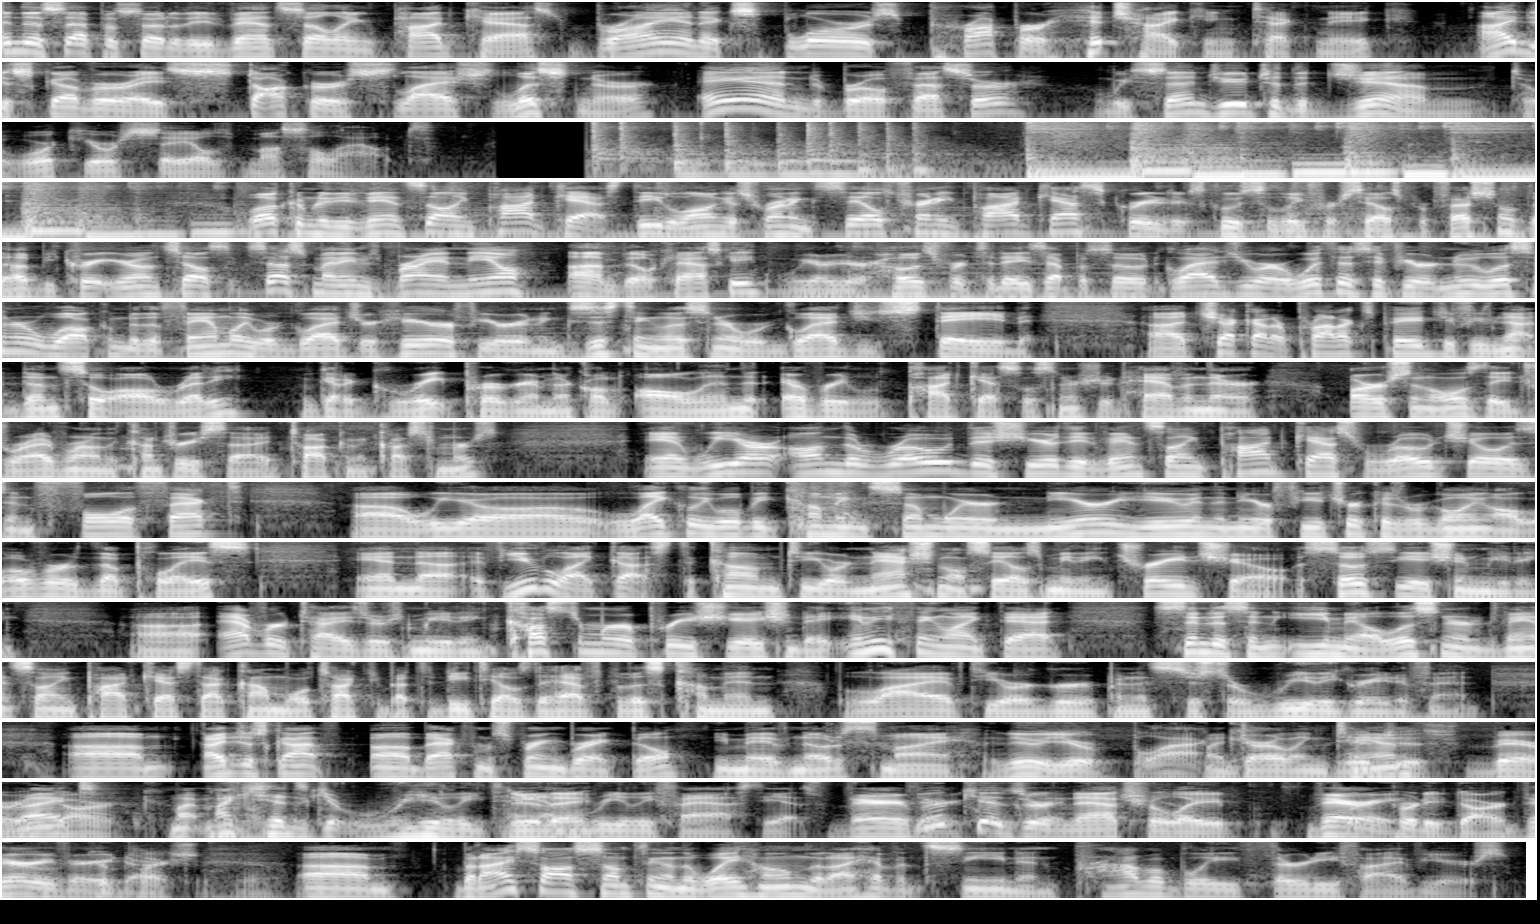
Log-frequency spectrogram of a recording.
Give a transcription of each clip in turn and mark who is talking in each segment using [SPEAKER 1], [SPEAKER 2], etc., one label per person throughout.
[SPEAKER 1] In this episode of the Advanced Selling Podcast, Bryan explores proper hitchhiking technique. I discover a stalker slash listener. And, Professor, we send you to the gym to work your sales muscle out.
[SPEAKER 2] Welcome to the Advanced Selling Podcast, the longest running sales training podcast created exclusively for sales professionals to help you create your own sales success. My name is Bryan Neale.
[SPEAKER 1] I'm Bill Caskey.
[SPEAKER 2] We are your host for today's episode. Glad you are with us. If you're a new listener, welcome to the family. We're glad you're here. If you're an existing listener, we're glad you stayed. Uh, check out our products page if you've not done so already. We've got a great program there called All In that every podcast listener should have in their arsenal as they drive around the countryside talking to customers. And we are on the road this year. The Advanced Selling Podcast Roadshow is in full effect. Uh, we uh, likely will be coming somewhere near you in the near future because we're going all over the place. And uh, if you'd like us to come to your national sales meeting, trade show, association meeting, uh, advertisers meeting, customer appreciation day, anything like that, send us an email, listener at advancedsellingpodcast.com. We'll talk to you about the details to have us come in live to your group. And it's just a really great event. Um, I just got uh, back from spring break, Bill. You may have noticed my
[SPEAKER 1] I knew you're black.
[SPEAKER 2] my darling
[SPEAKER 1] You're
[SPEAKER 2] tan.
[SPEAKER 1] just very
[SPEAKER 2] right?
[SPEAKER 1] dark.
[SPEAKER 2] My, my kids get really tan really fast. Yes, very very.
[SPEAKER 1] Your kids are naturally
[SPEAKER 2] Very,
[SPEAKER 1] pretty dark.
[SPEAKER 2] very, very dark.
[SPEAKER 1] complexion, yeah.
[SPEAKER 2] Um, but I saw something on the way home that I haven't seen in probably 35 years.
